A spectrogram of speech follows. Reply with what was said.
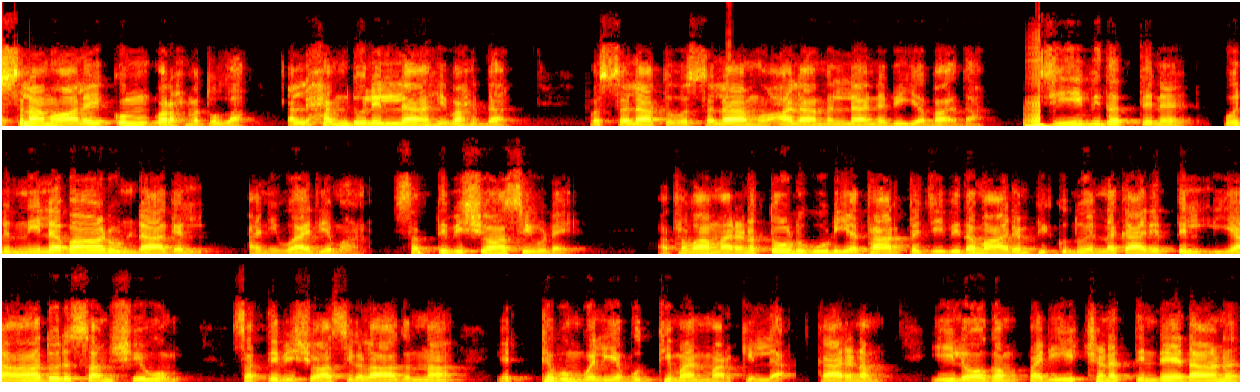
അസ്സലാമു അലൈക്കും വറഹമത്തുള്ള. അൽഹംദുലില്ലാഹി വഹദ. വസ്സലാത്തു വസ്സലാമു അലാ മൻ ലാ നബിയ ബഅദ. ജീവിതത്തിന് ഒരു നിലപാടുണ്ടാകൽ അനിവാര്യമാണ്. സത്യവിശ്വാസിയുടെ അഥവാ മരണത്തോടുകൂടി യഥാർത്ഥ ജീവിതം ആരംഭിക്കുന്നു എന്ന കാര്യത്തിൽ യാതൊരു സംശയവും സത്യവിശ്വാസികളാകുന്ന ഏറ്റവും വലിയ ബുദ്ധിമാന്മാർക്കില്ല. കാരണം ഈ ലോകം പരീക്ഷണത്തിന്റെതാണ്.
